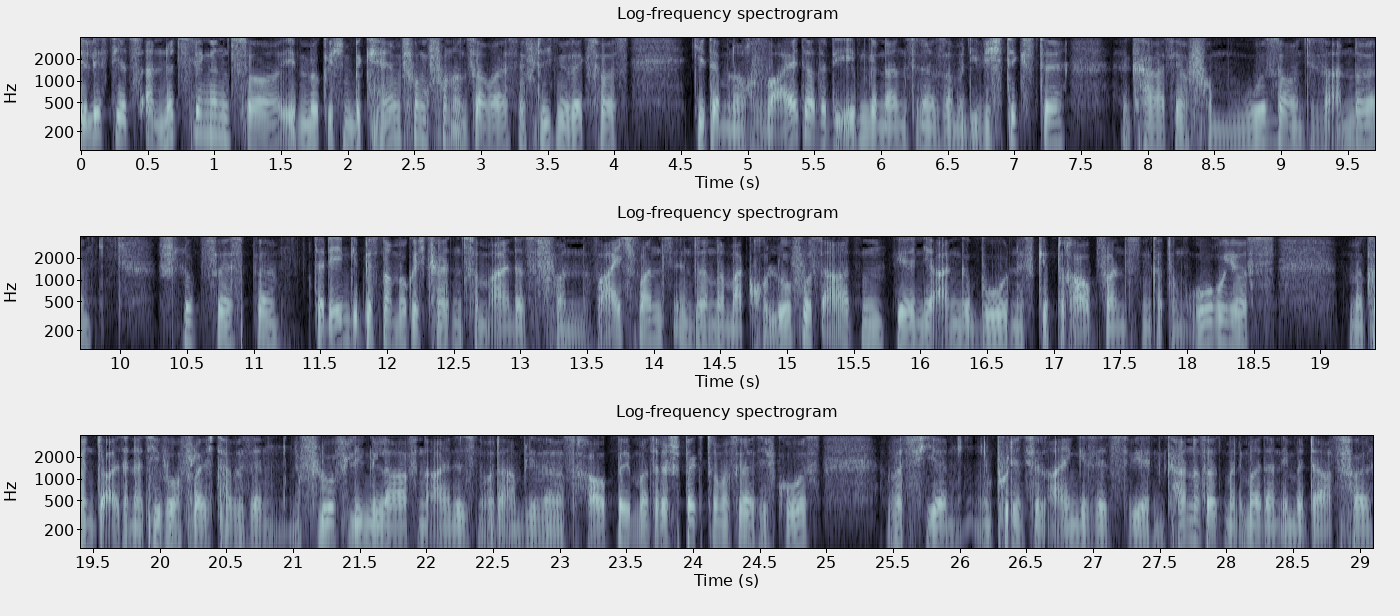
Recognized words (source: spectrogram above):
Die Liste jetzt an Nützlingen zur eben möglichen Bekämpfung von unserer weißen Fliegenwechshaus geht aber noch weiter. Also die eben genannten sind, sagen wir, die wichtigste Acacia formosa und diese andere Schlupfwespe. Daneben gibt es noch Möglichkeiten zum Einsatz von Weichwanzen, insbesondere Macrolophus-Arten werden ja angeboten. Es gibt Raubwanzen, Gattung Orius. Man könnte alternativ auch vielleicht teilweise Flurfliegenlarven einsetzen oder Amblisaris Raubmilben. Also das Spektrum ist relativ groß, was hier potenziell eingesetzt werden kann. Das sollte man immer dann im Bedarfsfall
